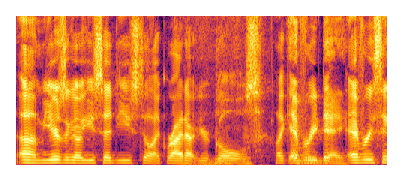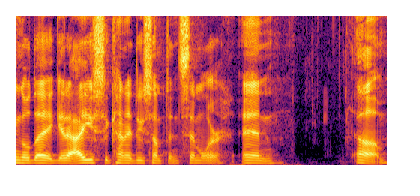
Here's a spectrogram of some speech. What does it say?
um, years ago you said you used to like write out your goals mm-hmm. like every, every day, day, every single day. Get I used to kind of do something similar, and um,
